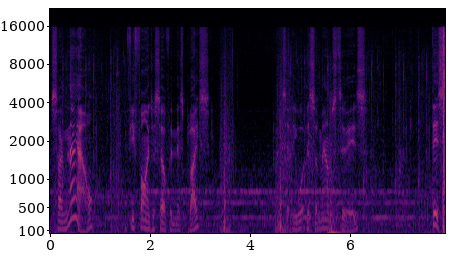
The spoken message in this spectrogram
So now, if you find yourself in this place, basically what this amounts to is this is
